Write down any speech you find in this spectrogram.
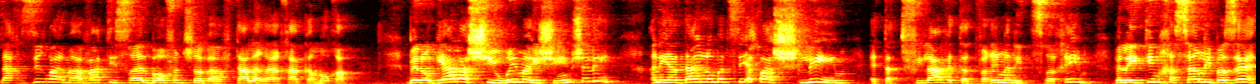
להחזיר להם אהבת ישראל באופן של ואהבת לרעך כמוך. בנוגע לשיעורים האישיים שלי, אני עדיין לא מצליח להשלים את התפילה ואת הדברים הנצרכים, ולעיתים חסר לי בזה.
